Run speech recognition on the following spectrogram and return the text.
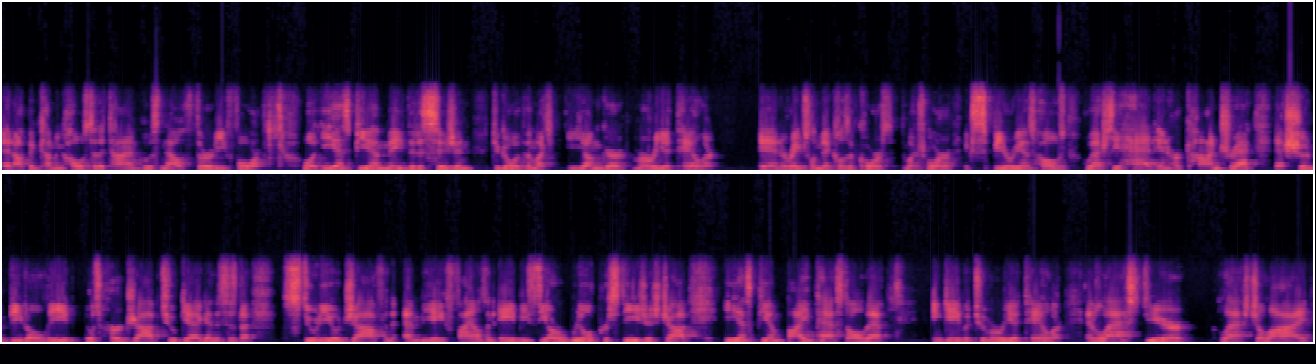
an up and coming host at the time who is now 34. Well, ESPN made the decision to go with a much younger Maria Taylor. And Rachel Nichols, of course, the much more experienced host who actually had in her contract that should Beadle leave, it was her job to get. Again, this is the studio job for the NBA Finals and ABC, a real prestigious job. ESPN bypassed all that and gave it to Maria Taylor. And last year, last July,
